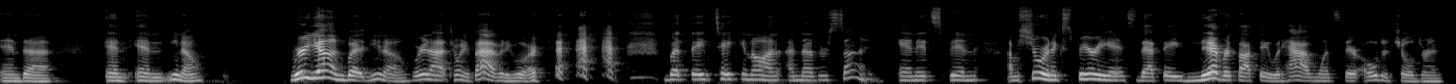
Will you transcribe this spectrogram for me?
And uh, and and you know, we're young, but you know, we're not 25 anymore. but they've taken on another son, and it's been, I'm sure, an experience that they never thought they would have once their older children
